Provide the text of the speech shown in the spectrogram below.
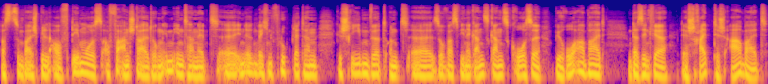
was zum Beispiel auf Demos, auf Veranstaltungen, im Internet, äh, in irgendwelchen Flugblättern geschrieben wird und äh, sowas wie eine ganz, ganz große Büroarbeit. Und da sind wir der Schreibtischarbeit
